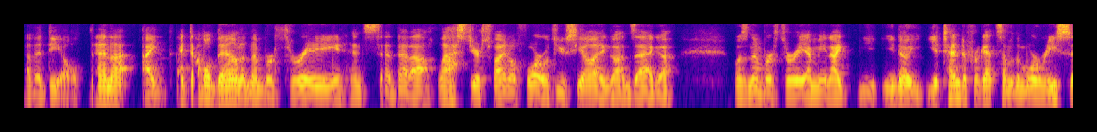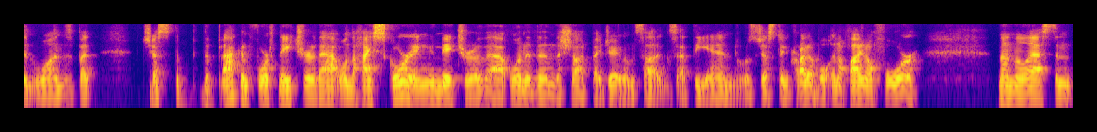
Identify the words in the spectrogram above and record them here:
of the deal. Then I, I, I doubled down at number three and said that uh, last year's Final Four with UCLA and Gonzaga was number three. I mean, I you, you know you tend to forget some of the more recent ones, but just the, the back and forth nature of that one, the high scoring nature of that one, and then the shot by Jalen Suggs at the end was just incredible in a Final Four, nonetheless. And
